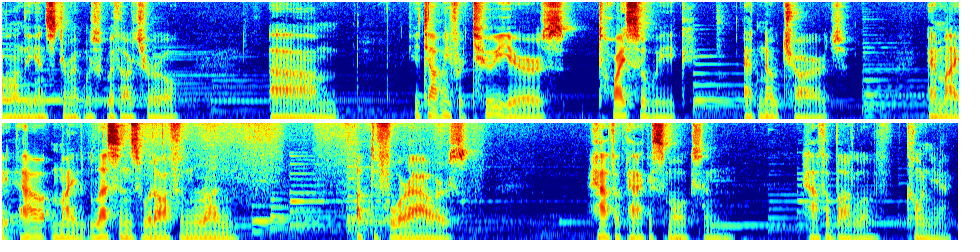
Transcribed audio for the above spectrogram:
on the instrument was with Arturo. Um, he taught me for two years, twice a week, at no charge, and my out, my lessons would often run up to four hours, half a pack of smokes and half a bottle of cognac.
